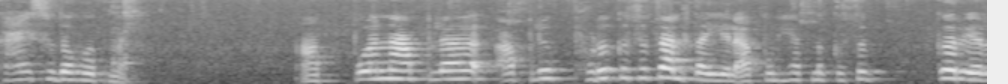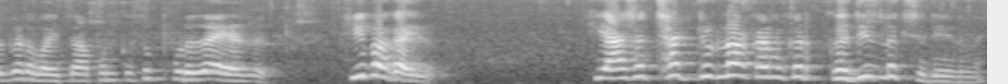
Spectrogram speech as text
काय सुद्धा होत नाही. आपण आपला आपलं पुढं कसं चालता येईल? आपण ह्यातनं कसं करिअर घडवायचं? आपण कसं पुढं जायचं? ही बघायचं. ही अशा छाटछूट लोकांकडे कधीच लक्ष द्यायचं नाही.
